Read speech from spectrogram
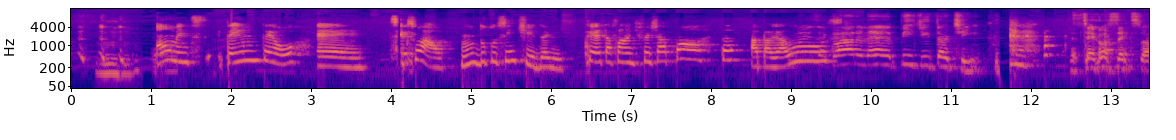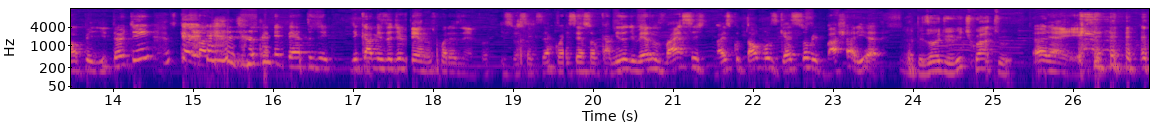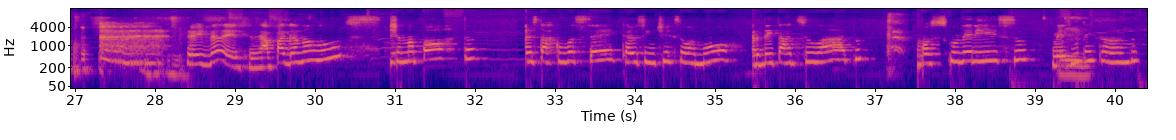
Moments tem um teor é, sexual, um duplo sentido ali. Porque ele tá falando de fechar a porta, apagar a É luz. claro, né? PG-13. heterossexual PG-13, que é bem perto de, de Camisa de Vênus, por exemplo. E se você quiser conhecer sobre Camisa de Vênus, vai, assistir, vai escutar o musicast sobre baixaria. Episódio 24. Olha aí. E aí, beleza. Apagando a luz, fechando a porta. Quero estar com você, quero sentir seu amor, quero deitar do seu lado. Não posso esconder isso, mesmo Aí. tentando.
